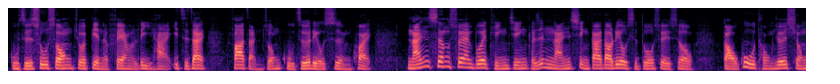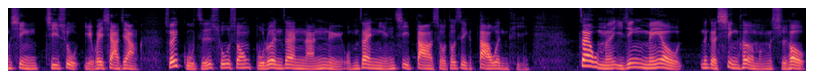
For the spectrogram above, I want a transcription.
骨质疏松就会变得非常的厉害，一直在发展中，骨质流失很快。男生虽然不会停经，可是男性大概到六十多岁的时候，睾固酮就是雄性激素也会下降，所以骨质疏松不论在男女，我们在年纪大的时候都是一个大问题。在我们已经没有那个性荷尔蒙的时候，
